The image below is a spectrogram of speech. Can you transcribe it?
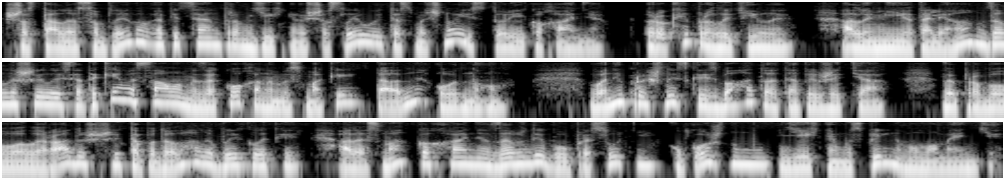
що стали особливим епіцентром їхньої щасливої та смачної історії кохання. Роки пролетіли, але Мія та Ліам залишилися такими самими закоханими смаки та одне одного. Вони пройшли скрізь багато етапів життя, випробовували радощі та подолали виклики, але смак кохання завжди був присутній у кожному їхньому спільному моменті.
